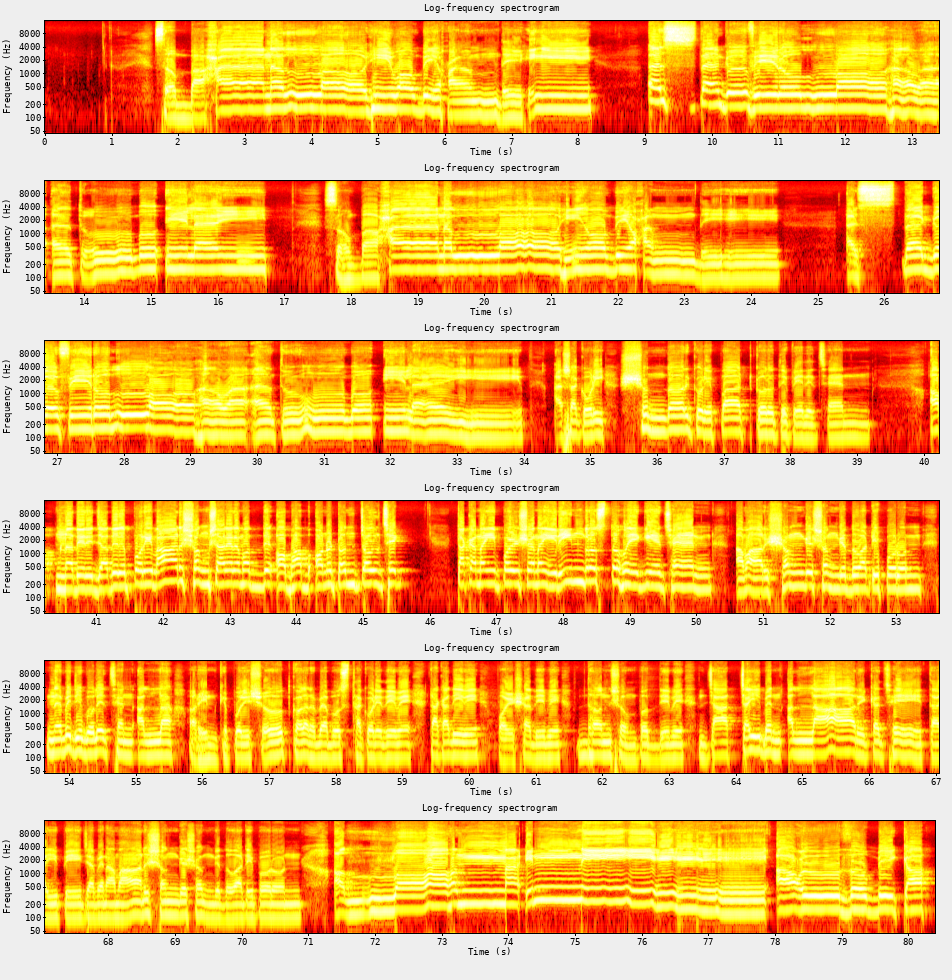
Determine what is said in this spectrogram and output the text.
سبحان الله وبحمده. أستغفر الله وأتوب إليه. سبحان الله وبحمده. أستغفر الله وأتوب إليه আশা করি সুন্দর করে পাঠ করতে পেরেছেন আপনাদের যাদের পরিবার সংসারের মধ্যে অভাব অনটন চলছে টাকা নাই পয়সা নাই ঋণগ্রস্ত হয়ে গিয়েছেন আমার সঙ্গে সঙ্গে দোয়াটি পড়ুন। নেবেজি বলেছেন, আল্লাহ ঋণকে পরিশোধ করার ব্যবস্থা করে দেবে, টাকা দিবে, পয়সা দেবে, ধন সম্পদ দেবে। যা চাইবেন আল্লাহর কাছে, তাই পেয়ে যাবেন। আমার সঙ্গে সঙ্গে দোয়াটি পড়ুন। আল্লাহুম্মা ইন্নী আউযু বিকা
